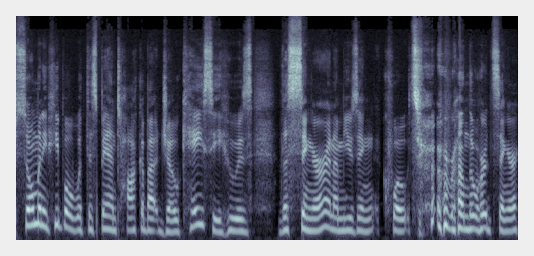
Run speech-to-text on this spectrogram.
so many people with this band talk about Joe Casey, who is the singer, and I'm using quotes around the word singer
